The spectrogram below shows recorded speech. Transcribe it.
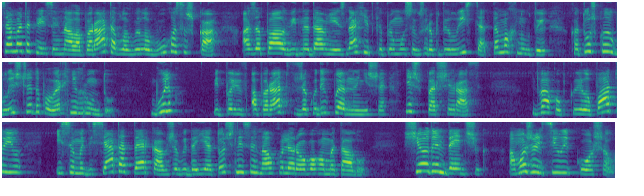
Саме такий сигнал апарата вловило вухо Сашка, а запал від недавньої знахідки примусив згребти листя та махнути катушкою ближче до поверхні ґрунту. Бульк, відповів апарат вже куди впевненіше, ніж в перший раз. Два копки лопатою, і 70-та терка вже видає точний сигнал кольорового металу. Ще один денчик, а може й цілий кошел,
